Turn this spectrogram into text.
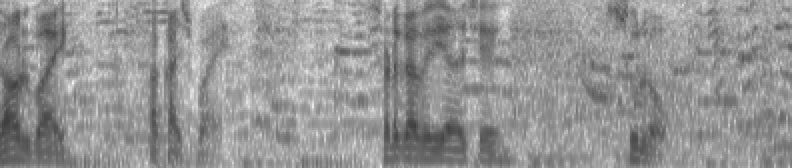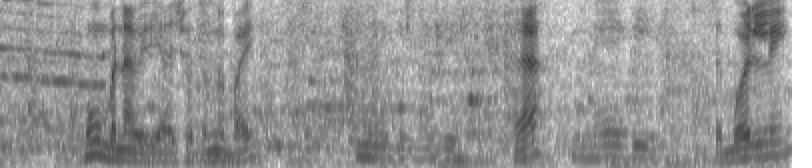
રાહુલભાઈ આકાશભાઈ સળગાવી રહ્યા છે સુલો શું બનાવી રહ્યા છો તમે ભાઈ? હે? મેગી. બોલ નહીં.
